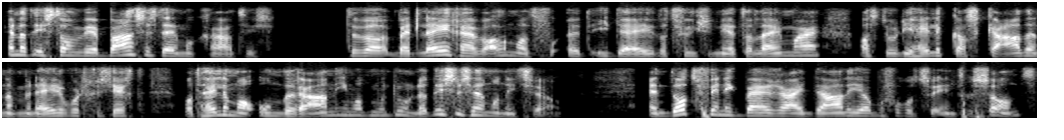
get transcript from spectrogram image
En dat is dan weer basisdemocratisch. Terwijl bij het leger hebben we allemaal het, het, idee dat functioneert alleen maar als door die hele cascade naar beneden wordt gezegd wat helemaal onderaan iemand moet doen. Dat is dus helemaal niet zo. En dat vind ik bij Rai Dalio bijvoorbeeld zo interessant.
